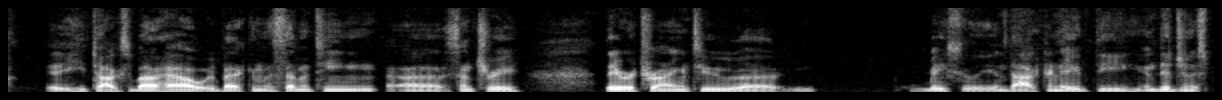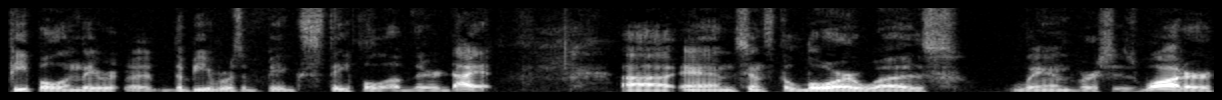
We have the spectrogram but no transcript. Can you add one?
he talks about how back in the 17th uh, century they were trying to uh, basically indoctrinate the indigenous people, and they were, uh, the beaver was a big staple of their diet. and since the lore was land versus water,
